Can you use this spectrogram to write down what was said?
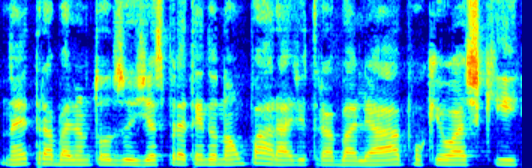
né? Trabalhando todos os dias. Pretendo não parar de trabalhar, porque eu acho que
